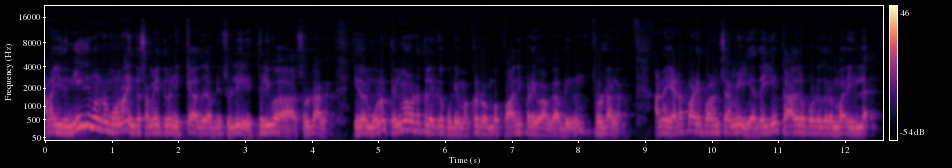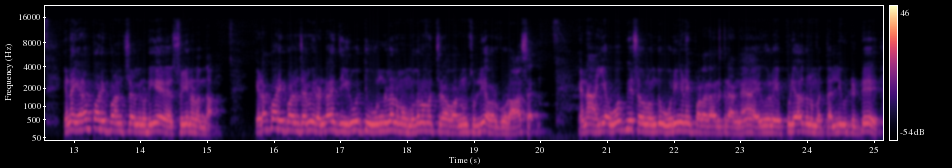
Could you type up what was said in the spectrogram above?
ஆனால் இது நீதிமன்றம் போனால் இந்த சமயத்தில் நிற்காது அப்படின்னு சொல்லி தெளிவாக சொல்கிறாங்க இதன் மூலம் தென் மாவட்டத்தில் இருக்கக்கூடிய மக்கள் ரொம்ப பாதிப்படைவாங்க அப்படின்னு சொல்கிறாங்க ஆனால் எடப்பாடி பழனிசாமி எதையும் காதில் போட்டுக்கிற மாதிரி இல்லை. ஏன்னா எடப்பாடி பழனிசாமியினுடைய சுயநலம் தான் எடப்பாடி பழனிசாமி ரெண்டாயிரத்தி இருபத்தி ஒன்றில் நம்ம முதலமைச்சராக வரணும்னு சொல்லி அவருக்கு ஒரு ஆசை. ஏன்னா ஐயா ஓபிஎஸ் அவர்கள் வந்து ஒருங்கிணைப்பாளராக இருக்கிறாங்க. இவங்களை எப்படியாவது நம்ம தள்ளி விட்டுட்டு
